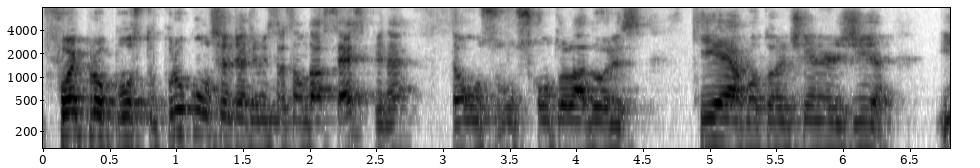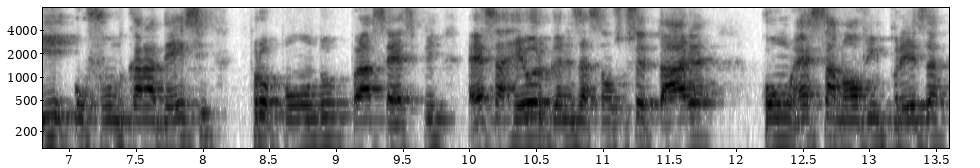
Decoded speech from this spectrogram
foi proposto para o Conselho de Administração da CESP, né? Então, os, os controladores, que é a Votorantim Energia e o Fundo Canadense, propondo para a CESP essa reorganização societária com essa nova empresa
